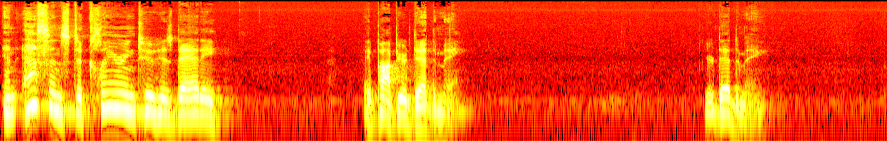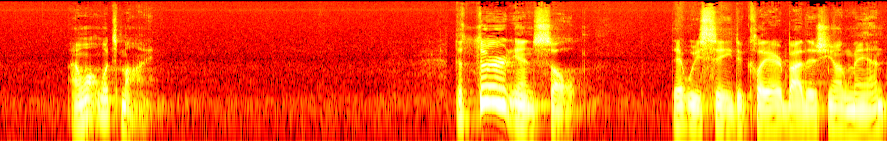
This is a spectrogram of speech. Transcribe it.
in essence, declaring to his daddy, Hey, Pop, you're dead to me. You're dead to me. I want what's mine. The third insult that we see declared by this young man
